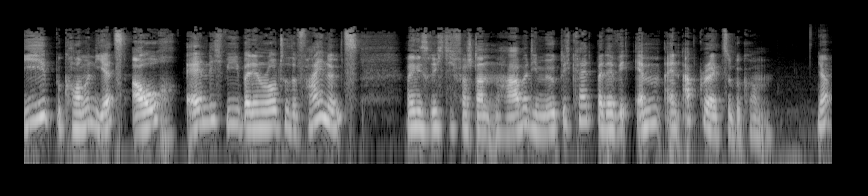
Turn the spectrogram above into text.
die bekommen jetzt auch, ähnlich wie bei den Road to the Finals, wenn ich es richtig verstanden habe, die Möglichkeit, bei der WM ein Upgrade zu bekommen. Ja,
